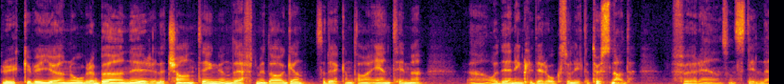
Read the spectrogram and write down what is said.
brukar vi göra några böner eller chanting under eftermiddagen. Så det kan ta en timme. Uh, och den inkluderar också lite tystnad för en sån stilla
